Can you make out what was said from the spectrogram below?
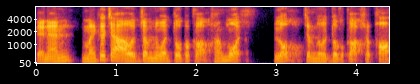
ดังนั้นมันก็จะเอาจำนวนตัวประกอบทั้งหมด ลบจำนวนตัวประกอบเฉพาะ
